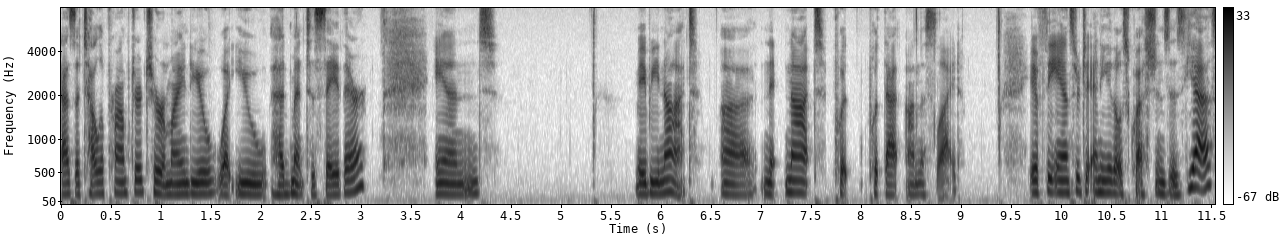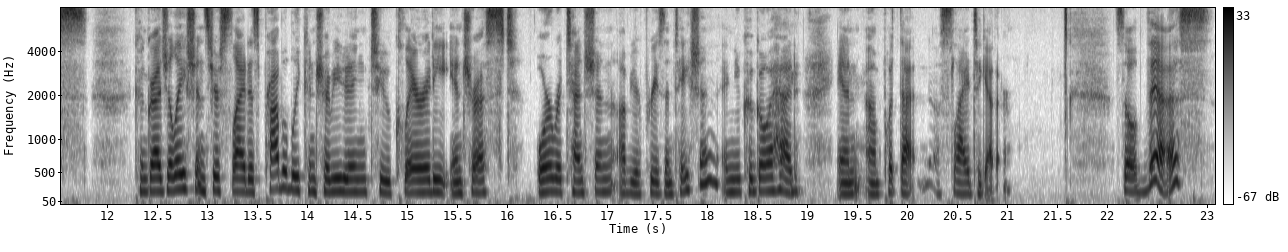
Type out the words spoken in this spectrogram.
as a teleprompter to remind you what you had meant to say there, and maybe not, uh, not put, put that on the slide. If the answer to any of those questions is yes, congratulations, your slide is probably contributing to clarity, interest, or retention of your presentation, and you could go ahead and um, put that slide together. So this,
